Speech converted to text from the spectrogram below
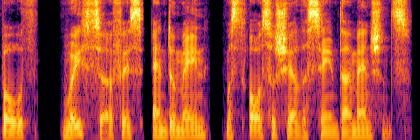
Both wave surface and domain must also share the same dimensions.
